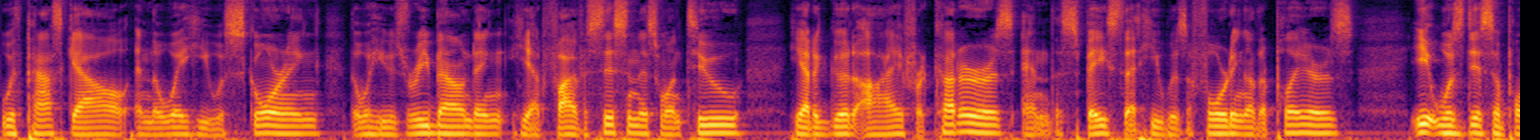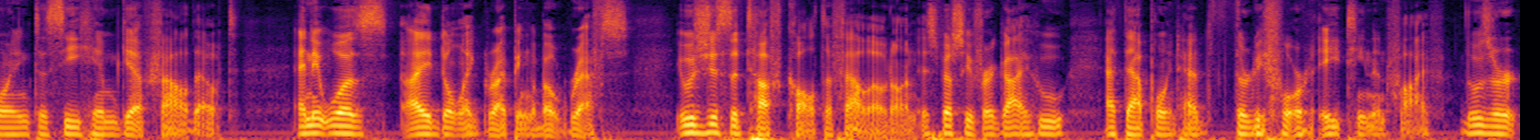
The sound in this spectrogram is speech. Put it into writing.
With Pascal and the way he was scoring, the way he was rebounding, he had five assists in this one too. He had a good eye for cutters and the space that he was affording other players. It was disappointing to see him get fouled out and it was, I don't like griping about refs. It was just a tough call to foul out on, especially for a guy who at that point had 34, 18, and 5. Those are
